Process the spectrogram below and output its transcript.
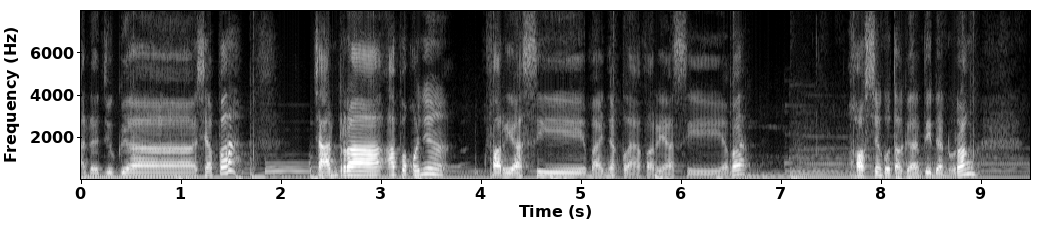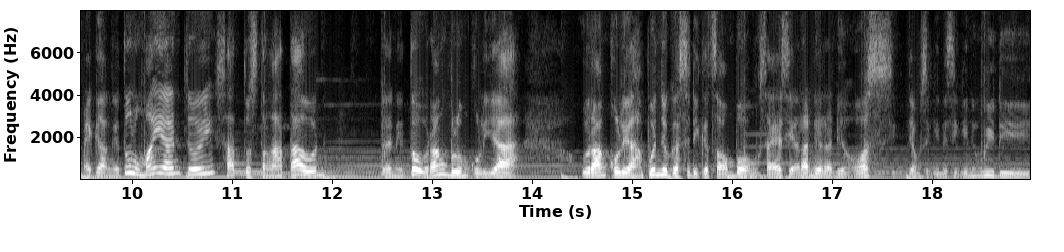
ada juga siapa? Chandra, ah, pokoknya variasi banyak lah, variasi apa? Hostnya gue ganti dan orang megang itu lumayan cuy, satu setengah tahun dan itu orang belum kuliah. Orang kuliah pun juga sedikit sombong. Saya siaran di Radio OS jam segini-segini, widih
